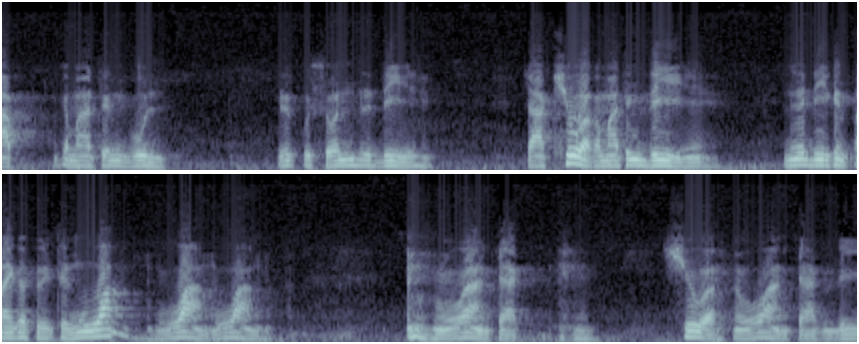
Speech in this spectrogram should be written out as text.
าปก็มาถึงบุญ หรือกุศลหรือดี จากชั่วก็มาถึงดี เนื้อดีขึ้นไปก็คือถึงว่างว่างว่าง ว่างจากชั่ว ว่างจากดี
